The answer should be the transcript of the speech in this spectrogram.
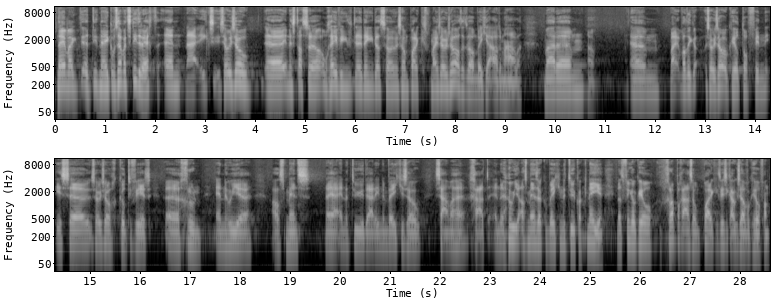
nee, maar ik, nee, ik kom zelf uit Sliedrecht. En nou, ik sowieso uh, in een stadse omgeving denk ik dat zo'n zo park voor mij sowieso altijd wel een beetje ademhalen. Maar... Um, oh. Um, maar wat ik sowieso ook heel tof vind, is uh, sowieso gecultiveerd uh, groen. En hoe je als mens nou ja, en natuur daarin een beetje zo samen gaat. En uh, hoe je als mens ook een beetje natuur kan kneeën. En dat vind ik ook heel grappig aan zo'n park. Ik, dus ik hou zelf ook heel van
